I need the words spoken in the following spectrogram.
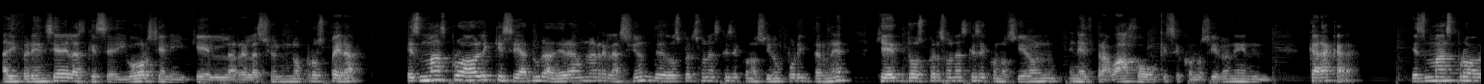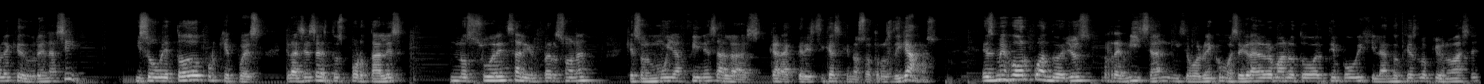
a diferencia de las que se divorcian y que la relación no prospera, es más probable que sea duradera una relación de dos personas que se conocieron por internet que dos personas que se conocieron en el trabajo o que se conocieron en cara a cara. Es más probable que duren así. Y sobre todo porque pues gracias a estos portales nos suelen salir personas que son muy afines a las características que nosotros digamos. Es mejor cuando ellos revisan y se vuelven como ese gran hermano todo el tiempo vigilando qué es lo que uno hace,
